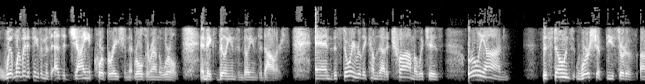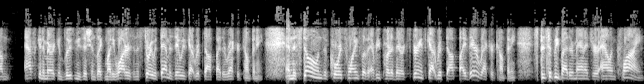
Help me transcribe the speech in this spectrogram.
one way to think of them is as a giant corporation that rolls around the world and makes billions and billions of dollars. And the story really comes out of trauma, which is early on, the Stones worship these sort of um, African American blues musicians like Muddy Waters, and the story with them is they always got ripped off by the record company. And the Stones, of course, wanting to live every part of their experience, got ripped off by their record company, specifically by their manager Allen Klein,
